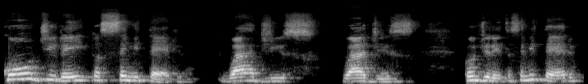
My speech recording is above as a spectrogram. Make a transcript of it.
com direito a cemitério. Guarde isso, guarde isso. Com direito a cemitério.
